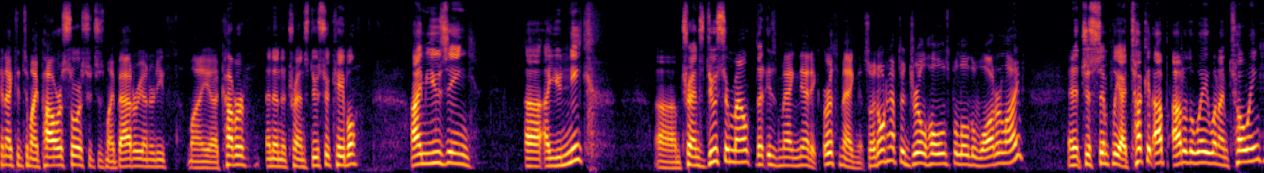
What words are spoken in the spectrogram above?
connected to my power source, which is my battery underneath my uh, cover, and then a transducer cable. I'm using uh, a unique um, transducer mount that is magnetic, earth magnet. So I don't have to drill holes below the water line. And it just simply, I tuck it up out of the way when I'm towing,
